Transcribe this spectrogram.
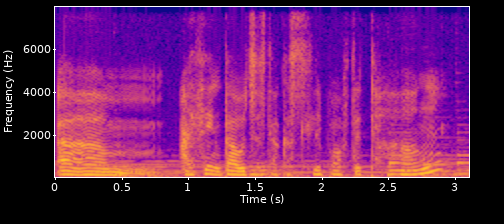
Um, I think that was just like a slip of the tongue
